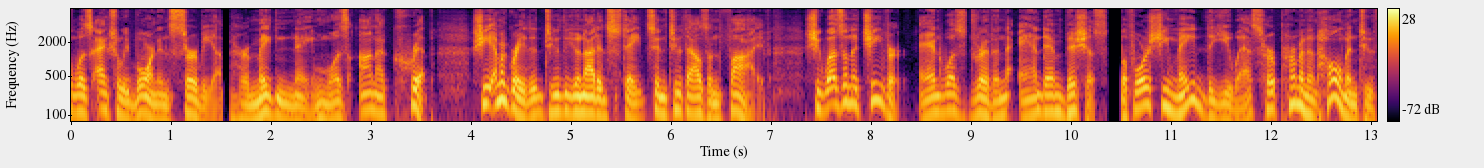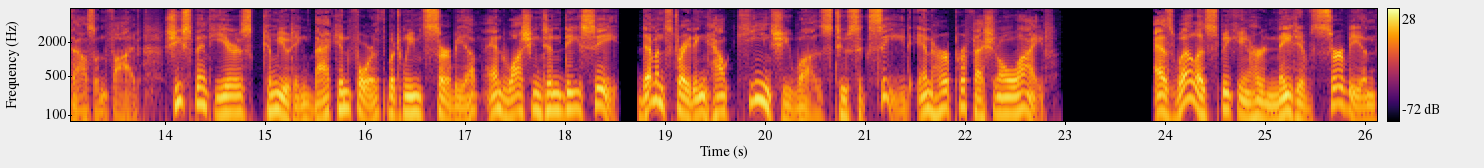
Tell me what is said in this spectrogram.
was actually born in Serbia. Her maiden name was Ana Kripp. She emigrated to the United States in 2005. She was an achiever and was driven and ambitious. Before she made the U.S. her permanent home in 2005, she spent years commuting back and forth between Serbia and Washington, D.C., demonstrating how keen she was to succeed in her professional life. As well as speaking her native Serbian,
